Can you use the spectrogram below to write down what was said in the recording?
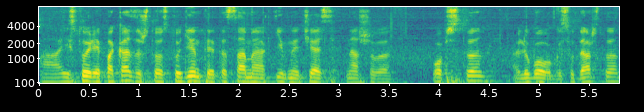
а, история показывает, что студенты – это самая активная часть нашего общества, любого государства.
